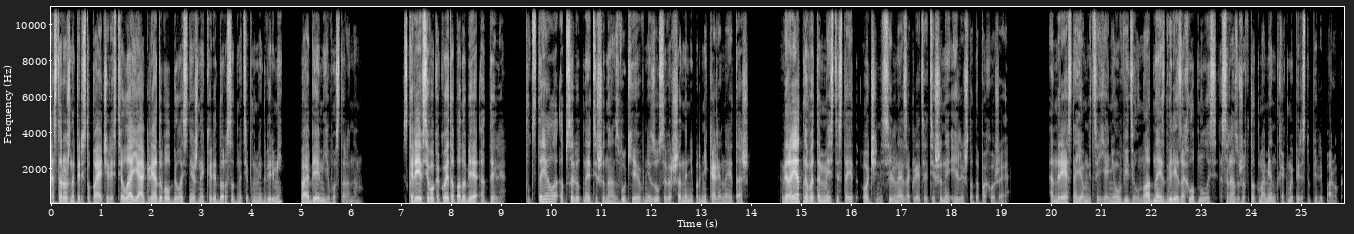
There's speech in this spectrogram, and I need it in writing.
Осторожно переступая через тела, я оглядывал белоснежный коридор с однотипными дверьми по обеим его сторонам. Скорее всего, какое-то подобие отеля. Тут стояла абсолютная тишина, звуки внизу совершенно не проникали на этаж. Вероятно, в этом месте стоит очень сильное заклятие тишины или что-то похожее. Андрея с наемницей я не увидел, но одна из дверей захлопнулась сразу же в тот момент, как мы переступили порог.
